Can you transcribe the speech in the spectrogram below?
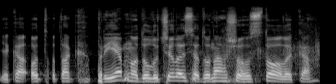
яка от так приємно долучилася до нашого столика.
